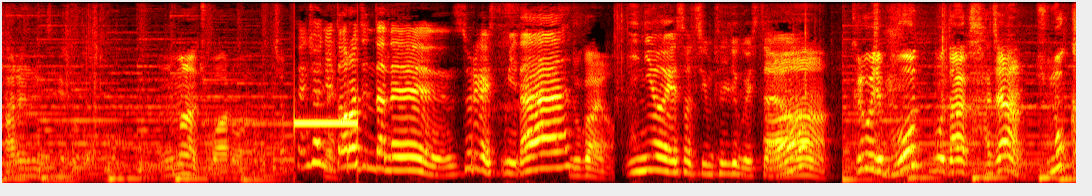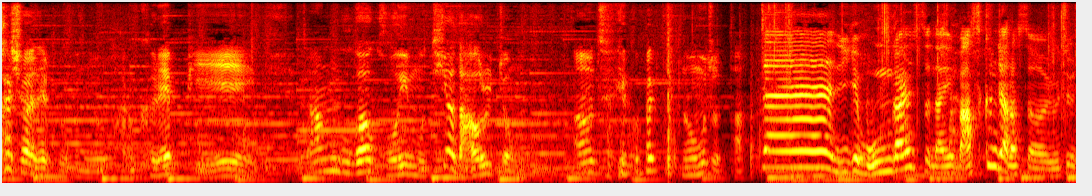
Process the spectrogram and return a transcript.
다른 색으로. 얼마나 조화로워요, 그렇죠? 텐션이 떨어진다는 소리가 있습니다 누가요? 이니어에서 지금 들리고 있어요 아, 그리고 이제 무엇보다 가장 주목하셔야 될 부분이 바로 그래픽. 짱구가 거의 뭐 튀어나올 정도. 아무튼 에코백 너무 좋다. 짠! 이게 뭔가 했어. 나 이거 마스크인 줄 알았어. 요즘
